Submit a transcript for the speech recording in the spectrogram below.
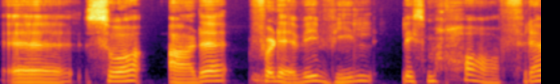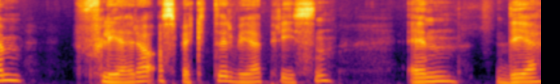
eh, så er det fordi vi vil liksom ha frem flere aspekter ved prisen enn det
